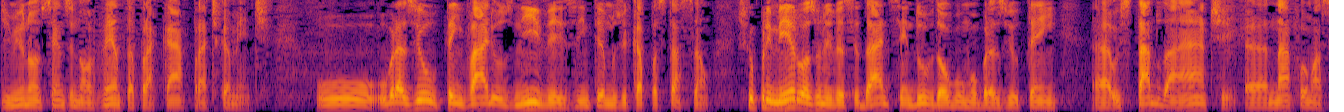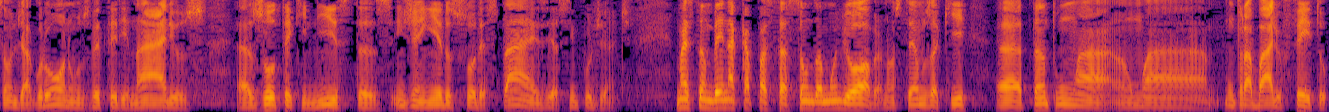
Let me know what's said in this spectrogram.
de 1990 para cá, praticamente. O, o, Brasil tem vários níveis em termos de capacitação. Acho que o primeiro, as universidades, sem dúvida alguma, o Brasil tem uh, o estado da arte uh, na formação de agrônomos, veterinários, zootecnistas, engenheiros florestais e assim por diante. Mas também na capacitação da mão de obra. Nós temos aqui uh, tanto uma, uma, um trabalho feito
